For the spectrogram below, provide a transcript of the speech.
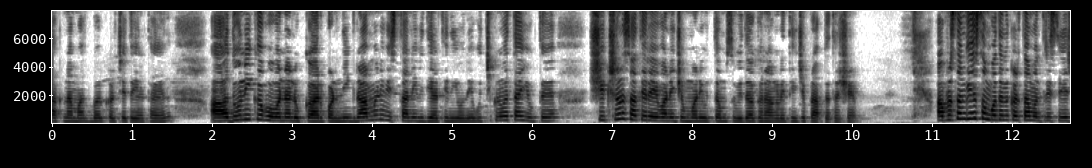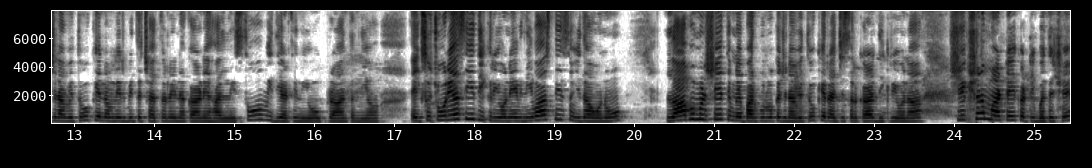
લાખના માતબર ખર્ચે તૈયાર થયેલ આધુનિક ભવનના લોકાર્પણની ગ્રામીણ વિસ્તારની વિદ્યાર્થીનીઓને ઉચ્ચ ગુણવત્તાયુક્ત શિક્ષણ સાથે રહેવાની જમવાની ઉત્તમ સુવિધા ઘરઆંગણેથી જ પ્રાપ્ત થશે. આ પ્રસંગે સંબોધન કરતા મંત્રીશ્રીએ જણાવ્યું હતું કે નવનિર્મિત છાત્રાલયના કારણે હાલની સો વિદ્યાર્થીનીઓ ઉપરાંત અન્ય એકસો ચોર્યાસી દીકરીઓને નિવાસની સુવિધાઓનો લાભ મળશે. તેમણે ભારપૂર્વક જણાવ્યું હતું કે રાજ્ય સરકાર દીકરીઓના શિક્ષણ માટે કટિબદ્ધ છે.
